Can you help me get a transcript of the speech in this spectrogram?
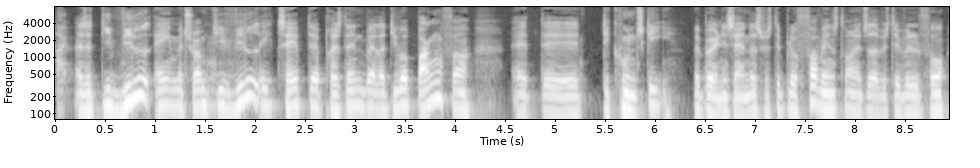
Nej. Altså, de ville af med Trump, de ville ikke tabe det her præsidentvalg, og de var bange for, at øh, det kunne ske med Bernie Sanders, hvis det blev for venstreorienteret, hvis det ville få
